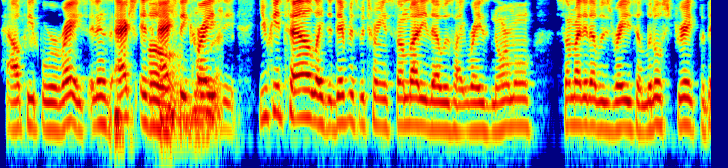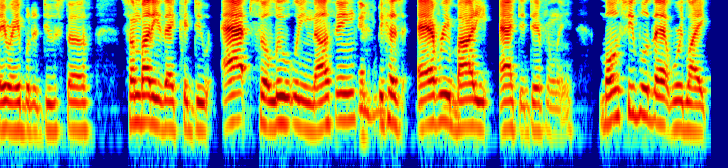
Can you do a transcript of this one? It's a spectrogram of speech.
how people were raised. And It is actually it's Oh, actually Lord. crazy. You could tell like the difference between somebody that was like raised normal, somebody that was raised a little strict, but they were able to do stuff, somebody that could do absolutely nothing because everybody acted differently. Most people that were like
